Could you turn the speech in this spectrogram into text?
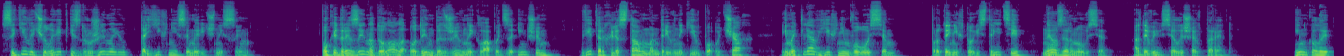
сиділи чоловік із дружиною та їхній семирічний син. Поки дрезина долала один безживний клапоть за іншим, вітер хльостав мандрівників по очах і метляв їхнім волоссям, проте ніхто із трійці не озирнувся, а дивився лише вперед. Інколи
